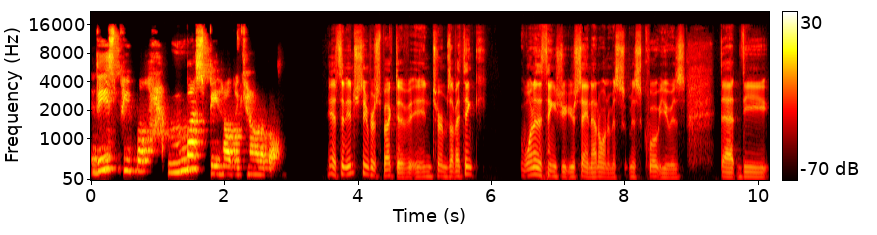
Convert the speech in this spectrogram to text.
These people must be held accountable. Yeah, it's an interesting perspective in terms of I think one of the things you're saying. I don't want to mis- misquote you is that the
